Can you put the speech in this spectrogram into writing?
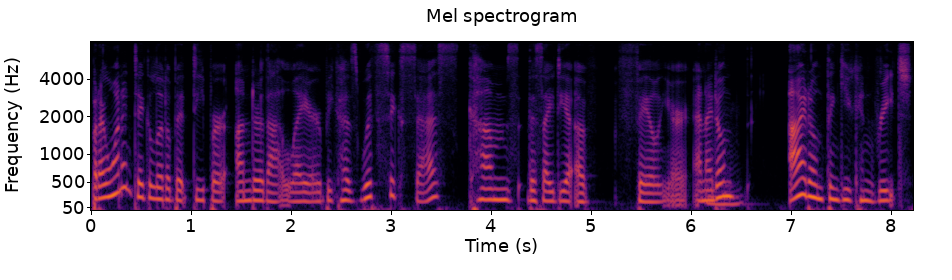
But I want to dig a little bit deeper under that layer because with success comes this idea of failure, and I don't, mm-hmm. I don't think you can reach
